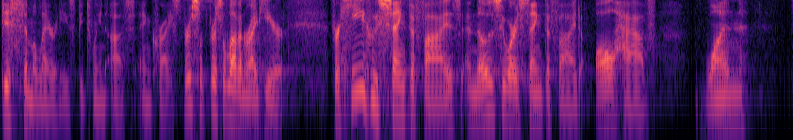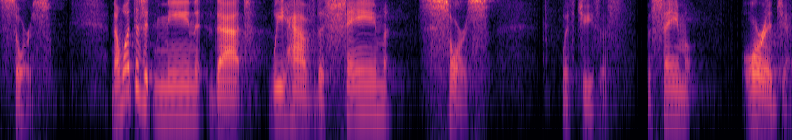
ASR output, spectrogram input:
dissimilarities between us and Christ. Verse, verse 11, right here. For he who sanctifies and those who are sanctified all have one source. Now, what does it mean that we have the same source with Jesus, the same origin?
